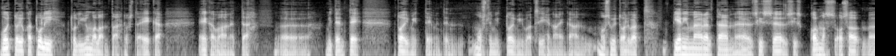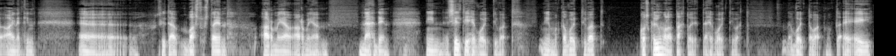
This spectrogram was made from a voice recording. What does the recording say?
voitto, joka tuli, tuli Jumalan tahdosta, eikä, eikä vaan, että miten te toimitte, miten muslimit toimivat siihen aikaan. Muslimit olivat pienimäärältään, siis, siis kolmas osa ainakin sitä vastustajan armeijan, armeijan nähden, niin silti he voittivat. Niin, mutta voittivat, koska Jumala tahtoi, että he voittivat, voittavat, mutta ei, ei,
